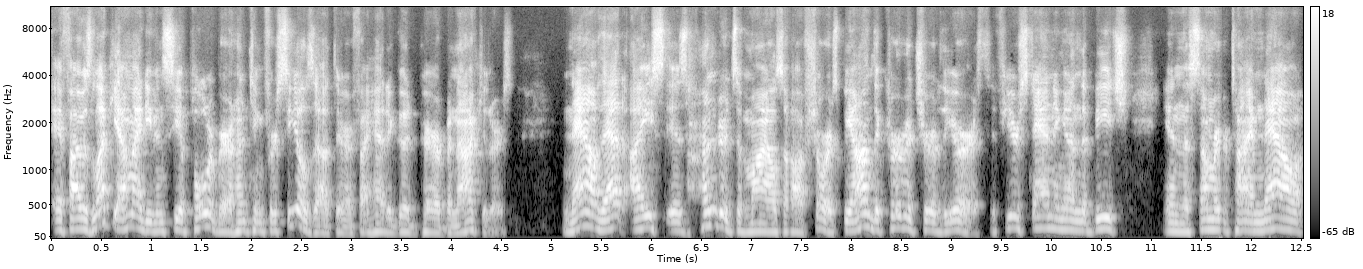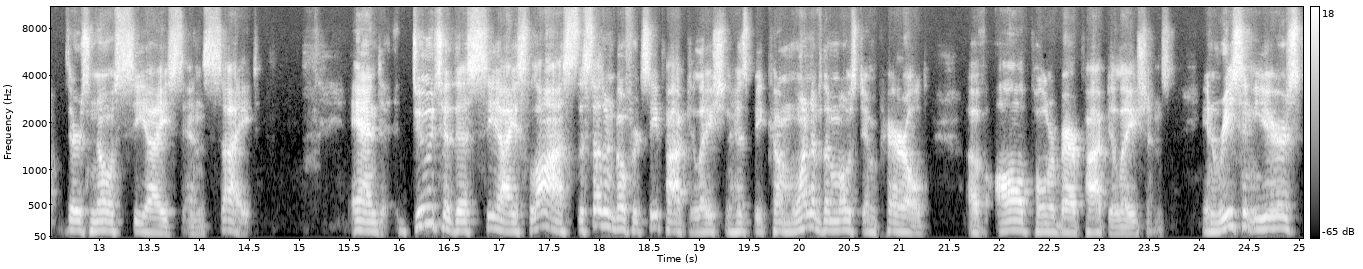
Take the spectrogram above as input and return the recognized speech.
if I was lucky, I might even see a polar bear hunting for seals out there if I had a good pair of binoculars. Now that ice is hundreds of miles offshore. It's beyond the curvature of the earth. If you're standing on the beach in the summertime now, there's no sea ice in sight. And due to this sea ice loss, the southern Beaufort Sea population has become one of the most imperiled of all polar bear populations. In recent years,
